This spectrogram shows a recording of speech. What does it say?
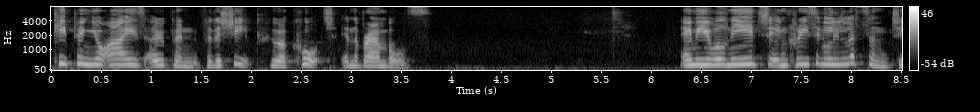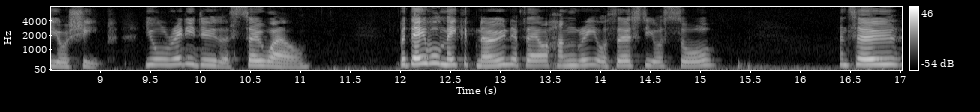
keeping your eyes open for the sheep who are caught in the brambles. Amy, you will need to increasingly listen to your sheep. You already do this so well. But they will make it known if they are hungry or thirsty or sore. And so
